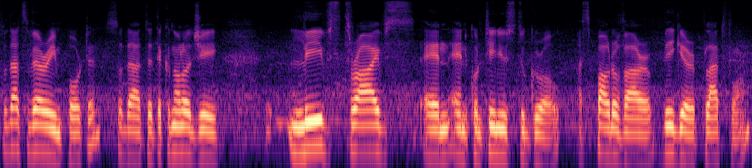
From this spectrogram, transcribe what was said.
So that's very important, so that the technology lives, thrives, and, and continues to grow as part of our bigger platform.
